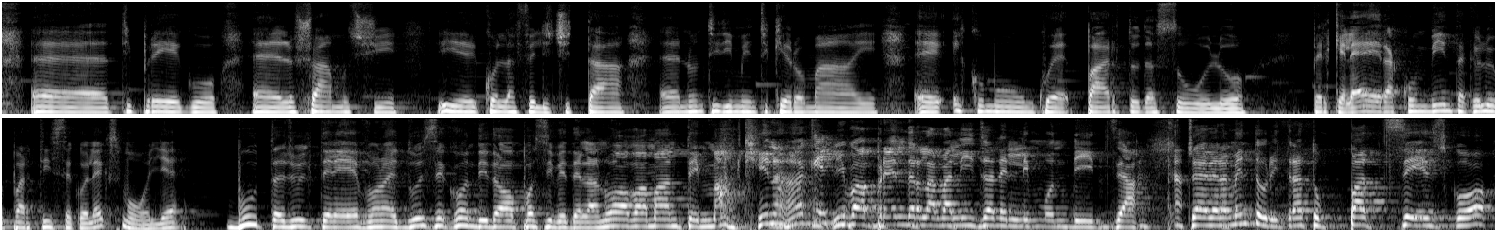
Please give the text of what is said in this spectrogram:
eh, ti prego, eh, lasciamoci eh, con la felicità, eh, non ti dimenticherò mai e comunque parto da solo, perché lei era convinta che lui partisse con l'ex moglie, butta giù il telefono e due secondi dopo si vede la nuova amante in macchina che gli va a prendere la valigia nell'immondizia. Cioè, è veramente un ritratto pazzesco,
